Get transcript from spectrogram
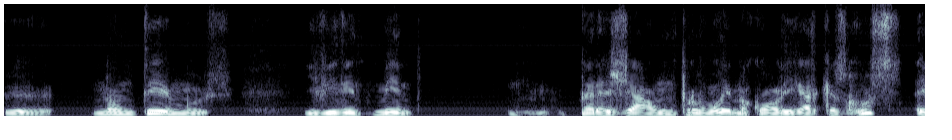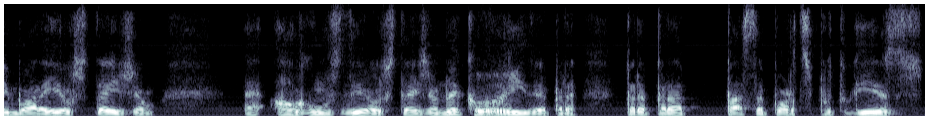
eh, não temos, evidentemente, para já um problema com oligarcas russos, embora eles estejam, eh, alguns deles estejam na corrida para, para, para passaportes portugueses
